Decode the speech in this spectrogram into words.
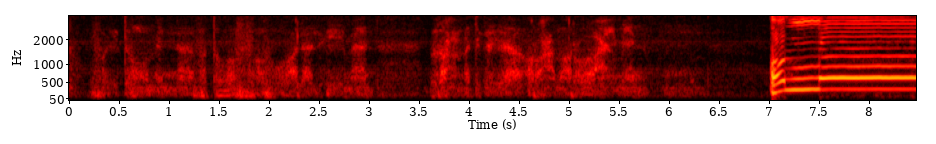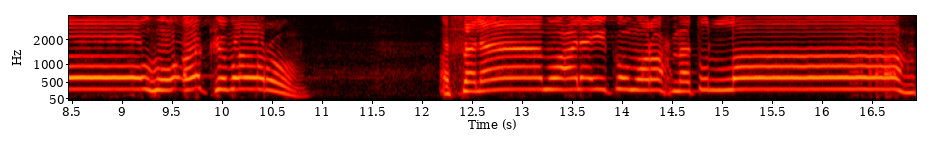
توفيته منا فتوفه على الإيمان. برحمتك يا أرحم الراحمين. الله أكبر. السلام عليكم ورحمة الله.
